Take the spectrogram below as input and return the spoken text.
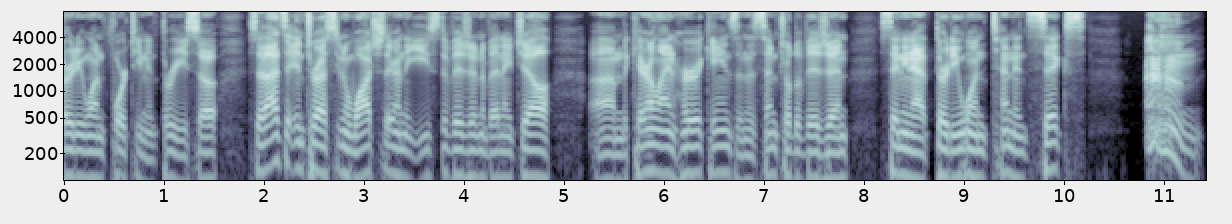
31 14 and 3. So, so that's interesting to watch there in the East Division of NHL. Um, the Carolina Hurricanes in the Central Division sitting at 31 10 and 6.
